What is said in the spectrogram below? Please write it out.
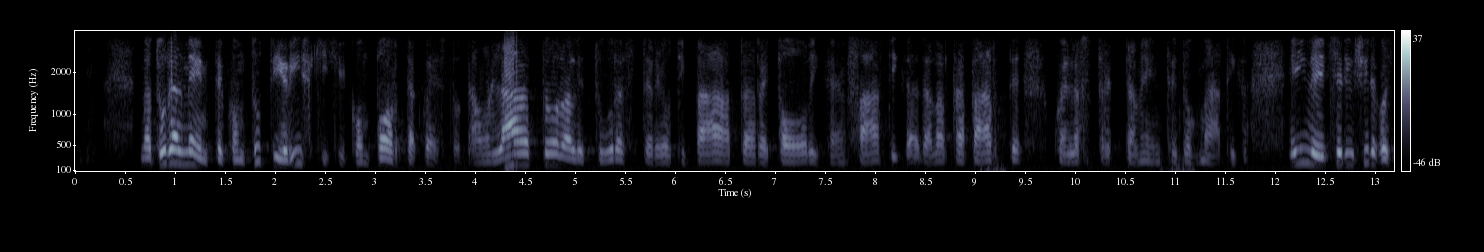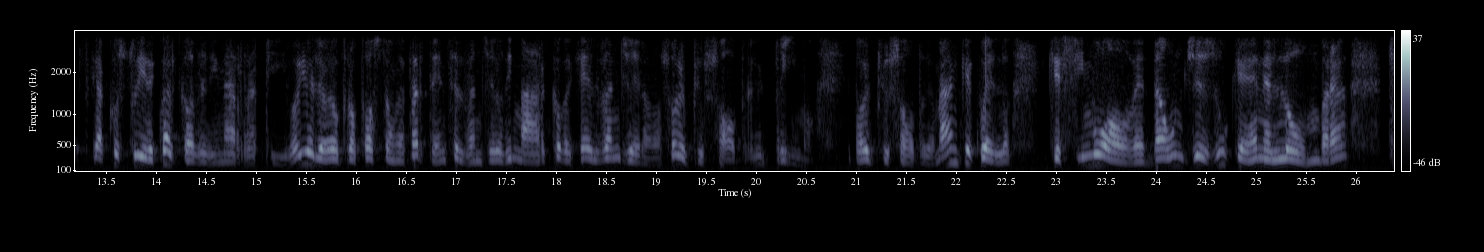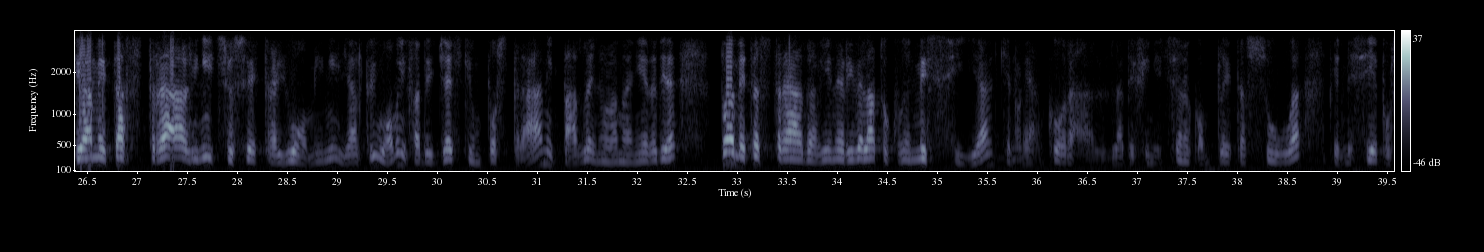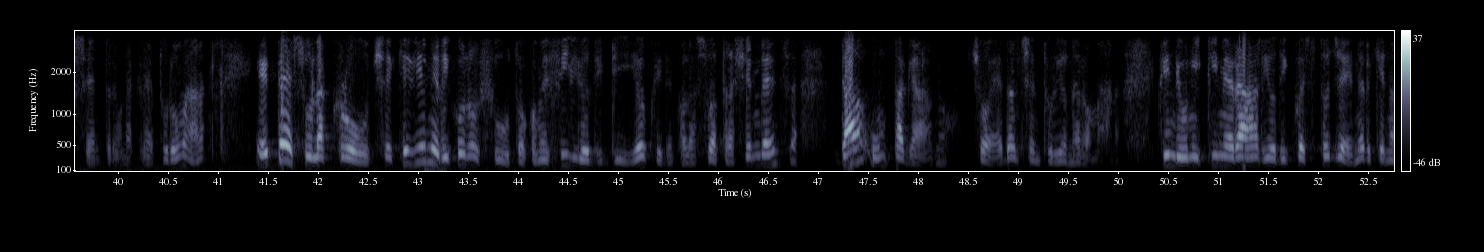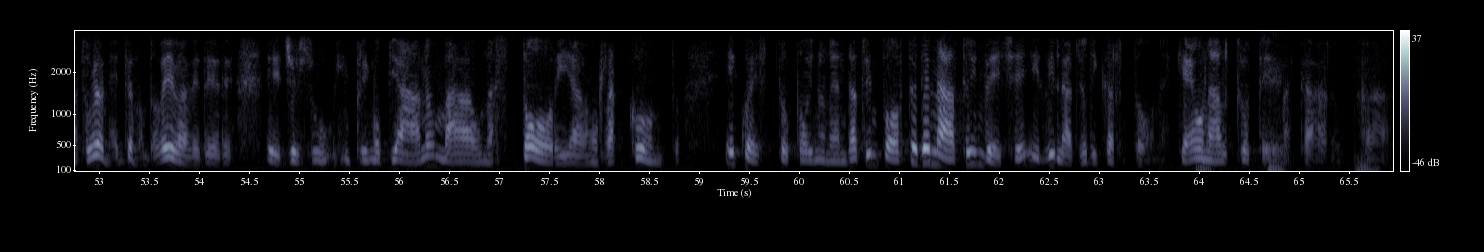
Naturalmente con tutti i rischi che comporta questo, da un lato la lettura stereotipata, retorica, enfatica, dall'altra parte quella strettamente dogmatica, e invece riuscire a costruire qualcosa di narrativo. Io gli avevo proposto come partenza il Vangelo di Marco perché è il Vangelo non solo il più sobrio, il primo, poi il più sobrio, ma anche quello che si muove da un Gesù che è nell'ombra, che a metà strada all'inizio si è tra gli uomini, gli altri uomini fa dei gesti un po' strani, parla in una maniera diversa, poi a metà strada viene rivelato come Messia, che non è ancora la definizione completa sua, perché Messia è pur sempre una creatura umana, ed è sulla croce che viene riconosciuto come figlio di Dio, quindi con la sua trascendenza, da un pagano cioè dal centurione romano. Quindi un itinerario di questo genere che naturalmente non doveva vedere eh, Gesù in primo piano, ma una storia, un racconto e questo poi non è andato in porto ed è nato invece il villaggio di Cartone, che è un altro tema sì. caro a,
